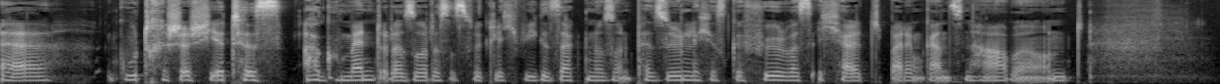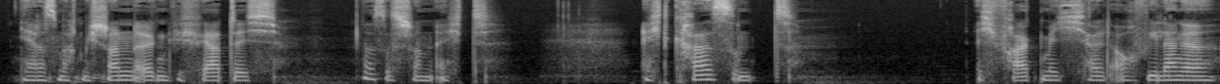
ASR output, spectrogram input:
äh, gut recherchiertes Argument oder so. Das ist wirklich, wie gesagt, nur so ein persönliches Gefühl, was ich halt bei dem Ganzen habe. Und ja, das macht mich schon irgendwie fertig. Das ist schon echt, echt krass. Und ich frage mich halt auch, wie lange,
